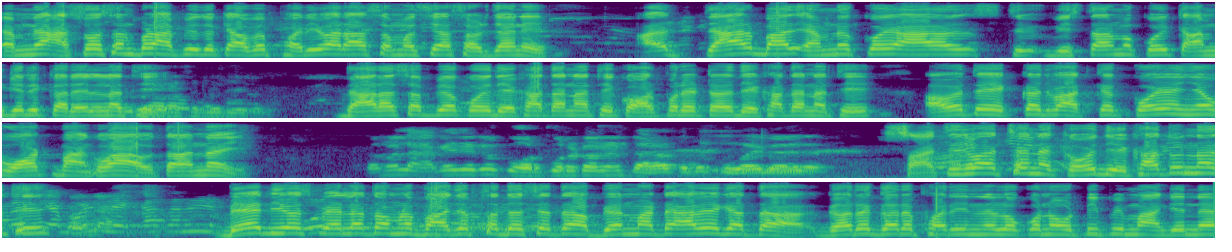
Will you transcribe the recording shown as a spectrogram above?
એમને આશ્વાસન પણ આપ્યું હતું કે હવે ફરીવાર આ સમસ્યા સર્જાય નહીં. ત્યારબાદ એમને કોઈ આ વિસ્તારમાં કોઈ કામગીરી કરેલ નથી. ધારાસભ્ય કોઈ દેખાતા નથી કોર્પોરેટર દેખાતા નથી. હવે તો એક જ વાત કે કોઈ અહીંયા વોટ માંગવા આવતા નહીં. તમને લાગે છે કે કોર્પોરેટર અને ધારાસભ્ય ખોવાઈ ગયા છે? સાચી જ વાત છે ને કોઈ દેખાતું જ નથી. બે દિવસ પહેલા તો હમણાં ભાજપ સદસ્યતા અભિયાન માટે આવી ગયા હતા. ઘરે ઘરે ફરીને લોકોને ઓટીપી માંગીને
